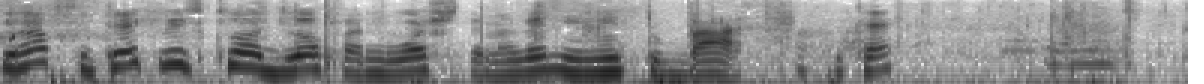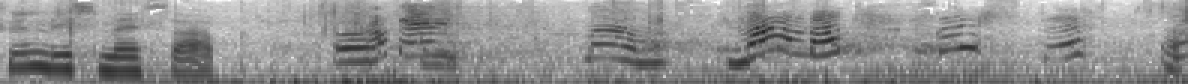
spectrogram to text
You have to take these clothes off and wash them, and then you need to bath. Okay? Clean this mess up. Mom. Mom, but first. uh, it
